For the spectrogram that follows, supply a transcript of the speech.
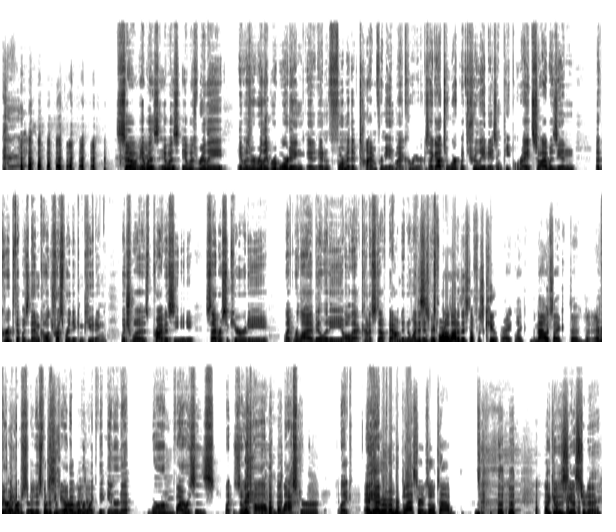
so it was, it was, it was really, it was a really rewarding and, and formative time for me in my career because I got to work with truly amazing people. Right, so I was in a group that was then called Trustworthy Computing, which was privacy, cybersecurity, like reliability, all that kind of stuff bound into one. And this is before a lot of this stuff was cute, right? Like now it's like the, the everybody wants so. to do this. This was this the era. Remember, like the internet worm viruses, like Zotob and Blaster. Like, and do you remember Blaster and Zotob? like it was yesterday.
